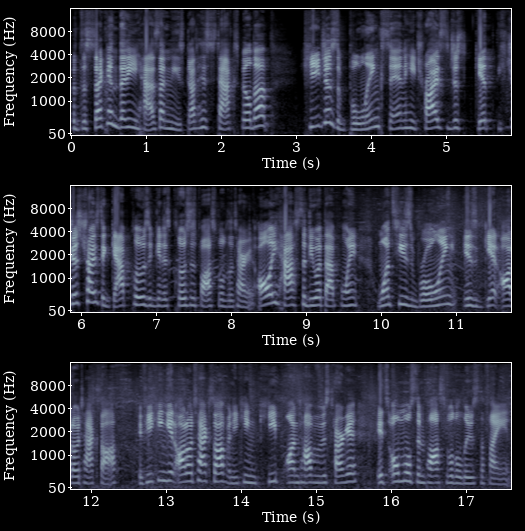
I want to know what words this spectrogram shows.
But the second that he has that and he's got his stacks built up, he just blinks in. He tries to just get, he just tries to gap close and get as close as possible to the target. All he has to do at that point, once he's rolling, is get auto attacks off. If he can get auto attacks off and he can keep on top of his target, it's almost impossible to lose the fight.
